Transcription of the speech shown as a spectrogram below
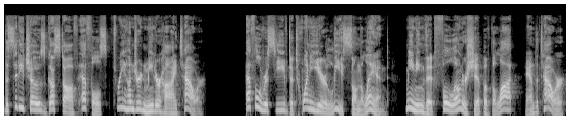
the city chose Gustave Eiffel's 300 meter high tower. Eiffel received a 20 year lease on the land, meaning that full ownership of the lot and the tower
